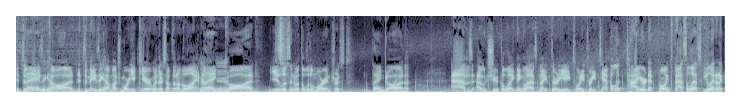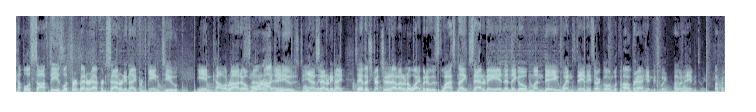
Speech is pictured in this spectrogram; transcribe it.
It's Thank amazing how God. it's amazing how much more you care when there's something on the line. Huh? Thank mm-hmm. God. You listen with a little more interest. Thank God. Avs outshoot the Lightning last night, 38-23. Tampa looked tired at points. Vasilevskiy let in a couple of softies. Look for a better effort Saturday night for Game 2 in Colorado. More hockey news. Yeah, Saturday night. So yeah, they're stretching it out. I don't know why, but it was last night, Saturday, and then they go Monday, Wednesday, and they start going with the Okay. break in between. One Okay. day in between. Okay.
